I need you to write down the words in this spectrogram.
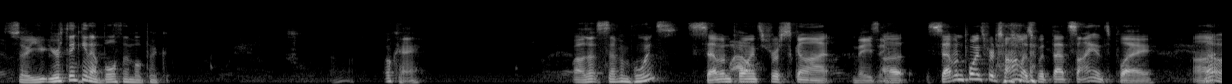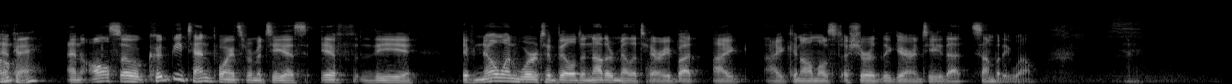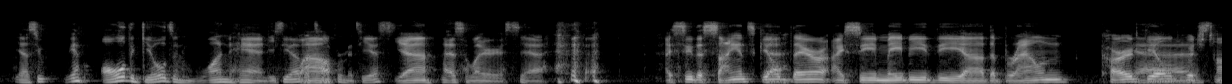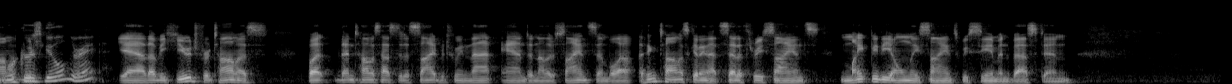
So you, you're thinking that both of them will pick. Okay. Wow, that's seven points. Seven Wow. points for Scott. Amazing. Uh, seven points for Thomas with that science play. Uh, oh, and- okay. and also could be 10 points for Matthias if the if no one were to build another military but I I can almost assuredly guarantee that somebody will. Yeah, so we have all the guilds in one hand. You see that at Wow. the top for Matthias? Yeah, That's hilarious. Yeah. I see the science guild Yeah. there. I see maybe the uh the brown card guild which Thomas Workers which- Guild, right? Yeah, that'd be huge for Thomas. But then Thomas has to decide between that and another science symbol. I think Thomas getting that set of three science might be the only science we see him invest in.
